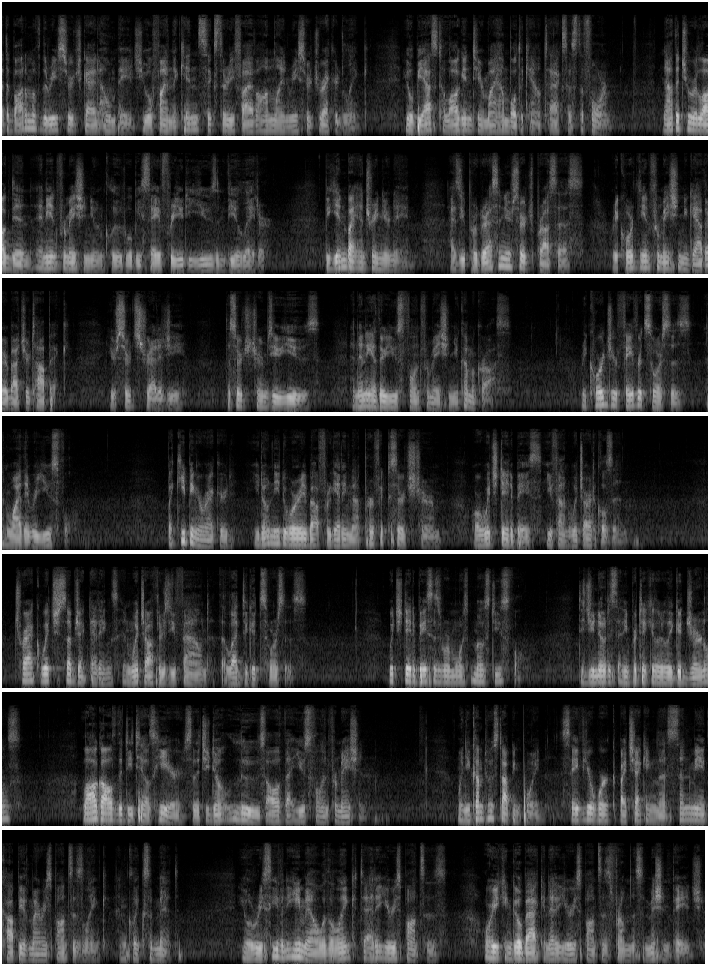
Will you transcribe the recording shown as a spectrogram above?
At the bottom of the Research Guide homepage, you will find the KIN 635 Online Research Record link. You will be asked to log into your My Humboldt account to access the form. Now that you are logged in, any information you include will be saved for you to use and view later. Begin by entering your name. As you progress in your search process, record the information you gather about your topic, your search strategy, the search terms you use, and any other useful information you come across. Record your favorite sources and why they were useful. By keeping a record, you don't need to worry about forgetting that perfect search term or which database you found which articles in. Track which subject headings and which authors you found that led to good sources. Which databases were most, useful? Did you notice any particularly good journals? Log all of the details here so that you don't lose all of that useful information. When you come to a stopping point, save your work by checking the Send me a copy of my responses link and click Submit. You will receive an email with a link to edit your responses, or you can go back and edit your responses from the submission page.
